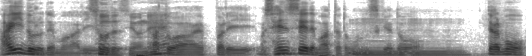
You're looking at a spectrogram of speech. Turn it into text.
アイドルでもあり、そうですよね。あとはやっぱりまあ先生でもあったと思うんですけど。うん。だからも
